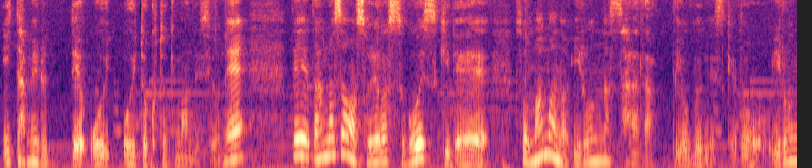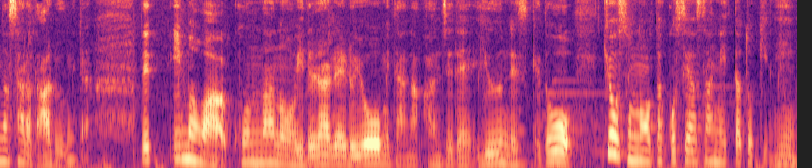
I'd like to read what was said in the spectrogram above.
炒めるって置いとく時もあるんですよね。で旦那さんはそれがすごい好きでそうママのいろんなサラダって呼ぶんですけどいろんなサラダあるみたいな。で今はこんなの入れられるよみたいな感じで言うんですけど今日そのタコス屋さんに行った時に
